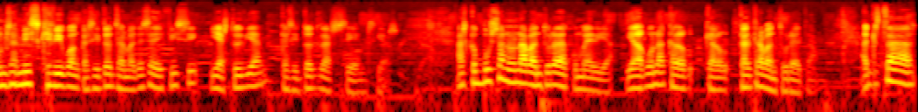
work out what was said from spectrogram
uns amics que viuen quasi tots al mateix edifici i estudien quasi totes les ciències. Es compusen una aventura de comèdia i alguna que, que, que altra aventureta. Aquesta,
